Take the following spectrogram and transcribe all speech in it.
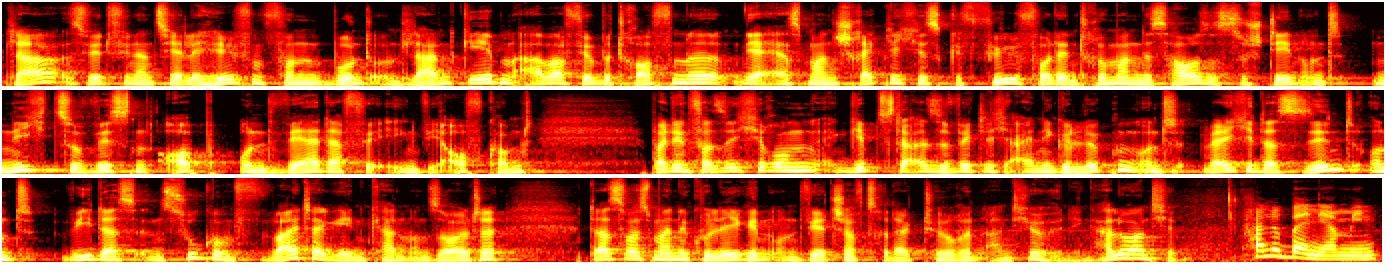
Klar, es wird finanzielle Hilfen von Bund und Land geben, aber für Betroffene ja erstmal ein schreckliches Gefühl vor den Trümmern des Hauses zu stehen und nicht zu wissen, ob und wer dafür irgendwie aufkommt. Bei den Versicherungen gibt es da also wirklich einige Lücken und welche das sind und wie das in Zukunft weitergehen kann und sollte, das weiß meine Kollegin und Wirtschaftsredakteurin Antje Höning. Hallo Antje. Hallo Benjamin.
